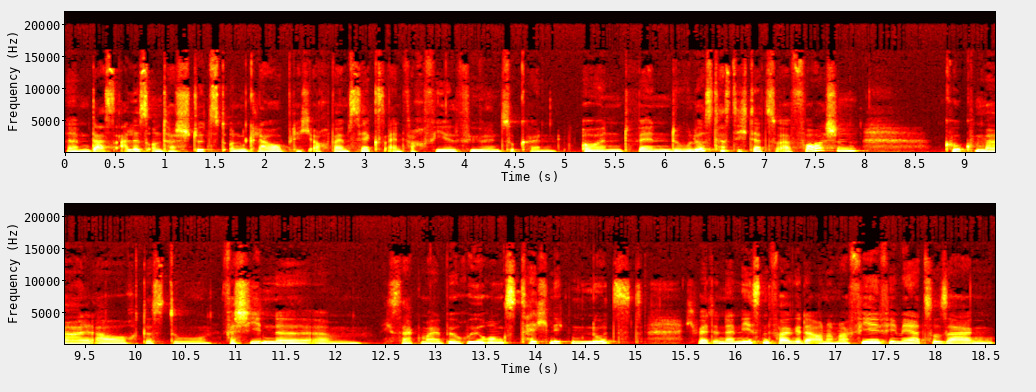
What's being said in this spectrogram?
Ähm, das alles unterstützt unglaublich, auch beim Sex einfach viel fühlen zu können. Und wenn du Lust hast, dich dazu erforschen, guck mal auch, dass du verschiedene ähm, ich sag mal, Berührungstechniken nutzt. Ich werde in der nächsten Folge da auch noch mal viel, viel mehr zu sagen.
